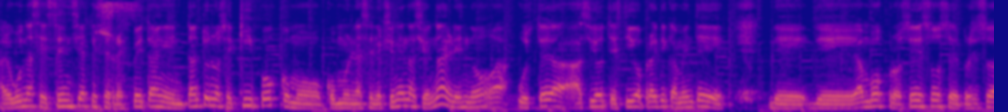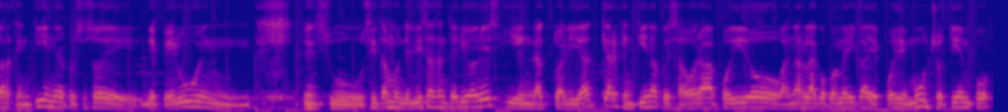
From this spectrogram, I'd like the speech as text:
algunas esencias que se respetan en tanto en los equipos como, como en las selecciones nacionales, ¿no? Ah, usted ha sido testigo prácticamente de, ambos procesos, el proceso de Argentina, el proceso de, Perú en, en, sus citas mundialistas anteriores y en la actualidad que Argentina pues ahora ha podido ganar la Copa América después de mucho tiempo.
